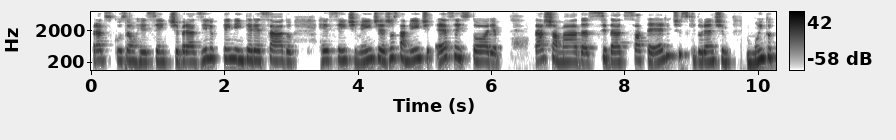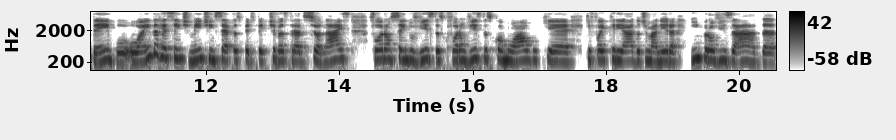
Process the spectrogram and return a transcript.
para a discussão recente de Brasília. O que tem me interessado recentemente é justamente essa história das chamadas cidades satélites, que durante muito tempo, ou ainda recentemente, em certas perspectivas tradicionais, foram sendo vistas, foram vistas como algo que é que foi criado de maneira improvisada,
